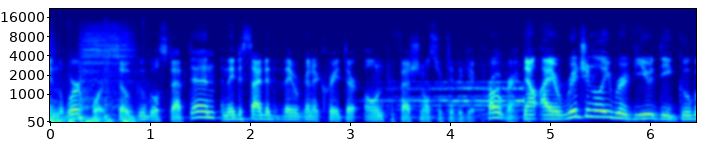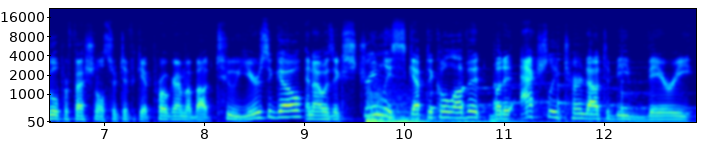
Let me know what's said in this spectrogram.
in the workforce. So Google stepped in and they decided that they were gonna create their own professional certificate program. Now, I originally reviewed the Google Professional Certificate certificate program about two years ago, and I was extremely skeptical of it, but it actually turned out to be very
